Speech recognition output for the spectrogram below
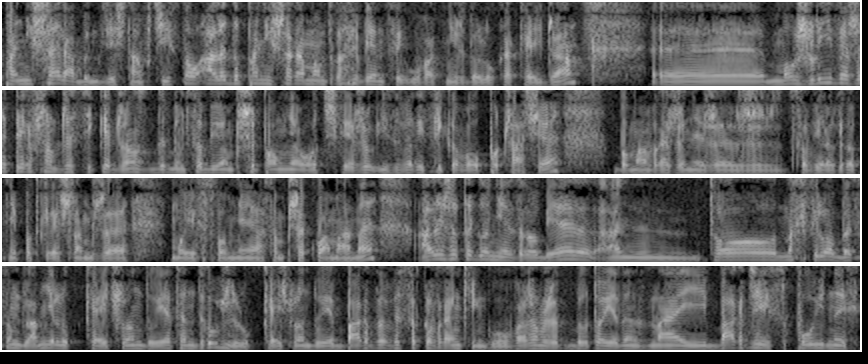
Punishera bym gdzieś tam wcisnął, ale do Punishera mam trochę więcej uwag niż do Luka Cage'a. E, możliwe, że pierwszą Jessica Jones, gdybym sobie ją przypomniał, odświeżył i zweryfikował po czasie, bo mam wrażenie, że, że co wielokrotnie podkreślam, że moje wspomnienia są przekłamane, ale że tego nie zrobię, to na chwilę obecną dla mnie Luke Cage ląduje, ten drugi Luke Cage ląduje bardzo wysoko w rankingu. Uważam, że był to jeden z najbardziej spójnych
